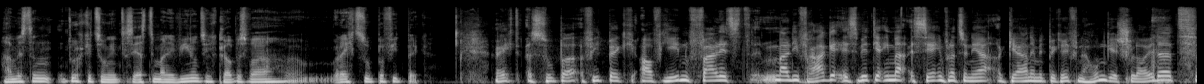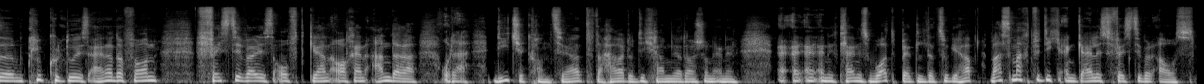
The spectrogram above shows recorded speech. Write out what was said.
haben wir es dann durchgezogen. Das erste Mal in Wien und ich glaube, es war ähm, recht super Feedback. Recht super Feedback. Auf jeden Fall jetzt mal die Frage, es wird ja immer sehr inflationär gerne mit Begriffen herumgeschleudert. Äh, Clubkultur ist einer davon. Festival ist oft gern auch ein anderer. Oder DJ-Konzert. Der Harald und ich haben ja da schon einen, ein, ein kleines Wortbattle dazu gehabt. Was macht für dich ein geiles Festival aus?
